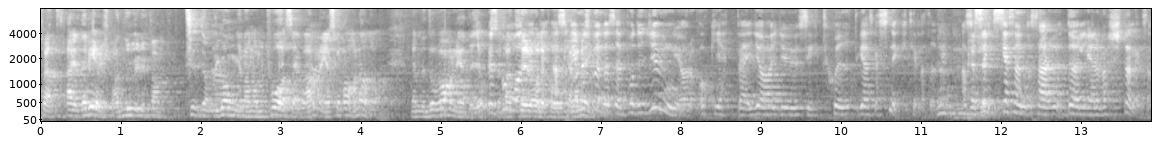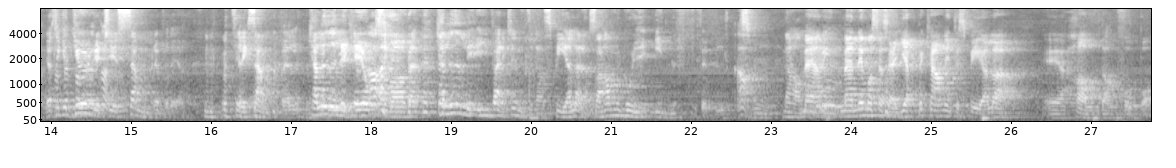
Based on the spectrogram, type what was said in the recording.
För att Aida Rebic bara, nu är det fan tionde gången han håller på sig. Jag bara, jag ska varna honom. Men då varnar jag dig också Men för att du håller på alltså, jag måste ändå säga, både Junior och Jeppe gör ju sitt skit ganska snyggt hela tiden. alltså precis. lyckas ändå så här dölja det värsta liksom. Jag tycker Djurdjic är sämre på det. Till exempel. Khalili kan ju också vara... Khalili är ju verkligen inte den spelaren, så han går ju in fult. Ja. Går Men, men det måste jag säga, Jeppe kan inte spela eh, halvdan fotboll.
